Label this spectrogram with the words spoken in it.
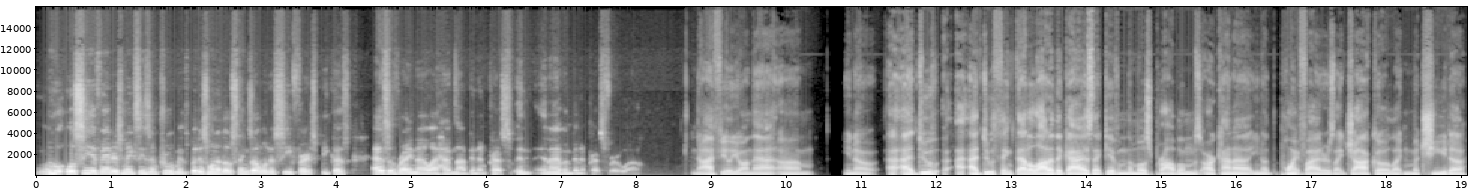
we'll see if Anders makes these improvements. But it's one of those things I want to see first because as of right now, I have not been impressed, and, and I haven't been impressed for a while. No, I feel you on that. Um, you know, I, I do I, I, do think that a lot of the guys that give him the most problems are kind of you know point fighters like Jotko, like Machida,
